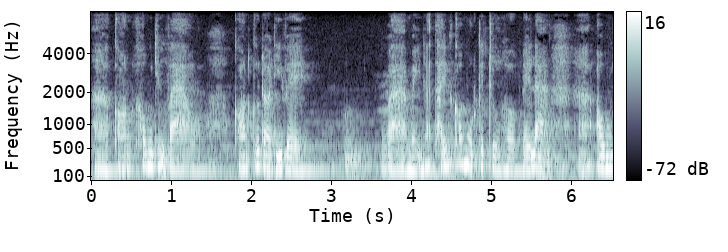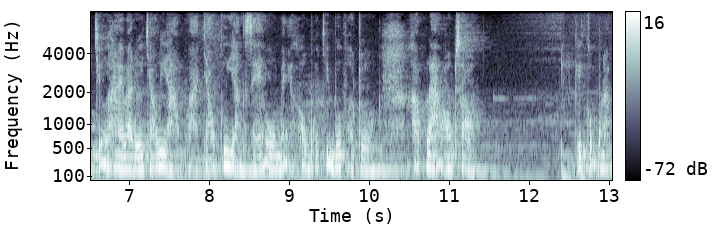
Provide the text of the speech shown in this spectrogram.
à, con không chịu vào con cứ đòi đi về. Và mình đã thấy có một cái trường hợp đấy là à, ông chở hai ba đứa cháu đi học và cháu cứ dằn xé ô mẹ không có chịu bước vào trường. Khóc la om sòm kinh khủng lắm.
